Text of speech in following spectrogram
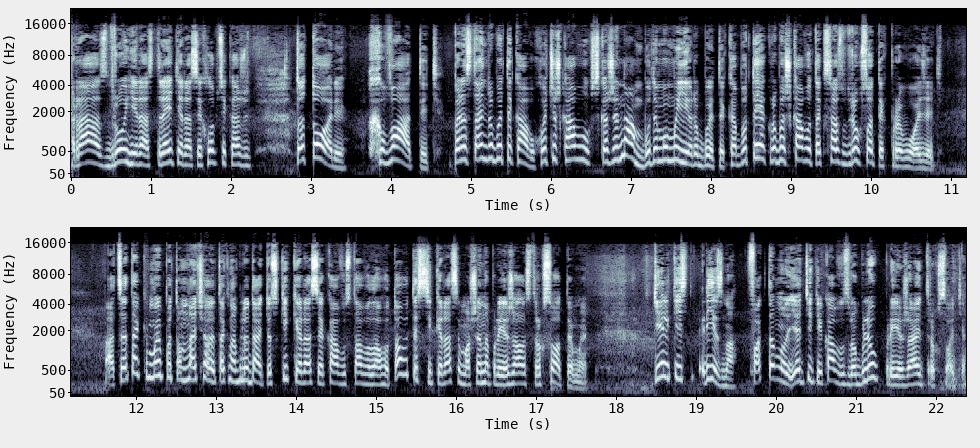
Раз, другий раз, третій раз. І хлопці кажуть: Тоторі, хватить, перестань робити каву. Хочеш каву, скажи нам, будемо ми її робити. Бо ти як робиш каву, так зразу трьохсотих привозять. А це так ми потім почали так наблюдати. Оскільки раз я каву ставила готувати, стільки раз і машина приїжджала з трьохсотими. Кількість різна. Фактом, я тільки каву зроблю, приїжджають трьохсоті.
